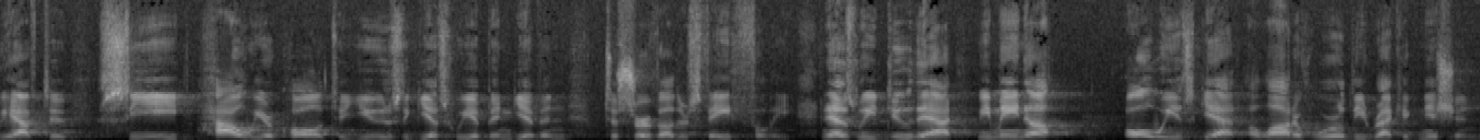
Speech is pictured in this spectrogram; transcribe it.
we have to see how we are called to use the gifts we have been given to serve others faithfully. And as we do that, we may not always get a lot of worldly recognition.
